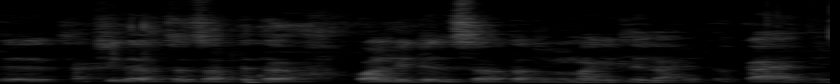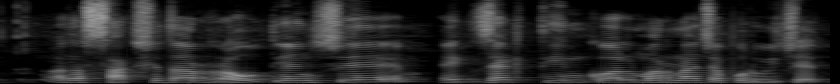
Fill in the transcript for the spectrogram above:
ते साक्षीदारचंच त्याचा कॉल डिटेल्स आता तुम्ही मागितलेलं आहे. तर काय आहे नेमकं? आता साक्षीदार राऊत यांचे एक्झॅक्ट तीन कॉल मरणाच्या पूर्वीचे आहेत.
